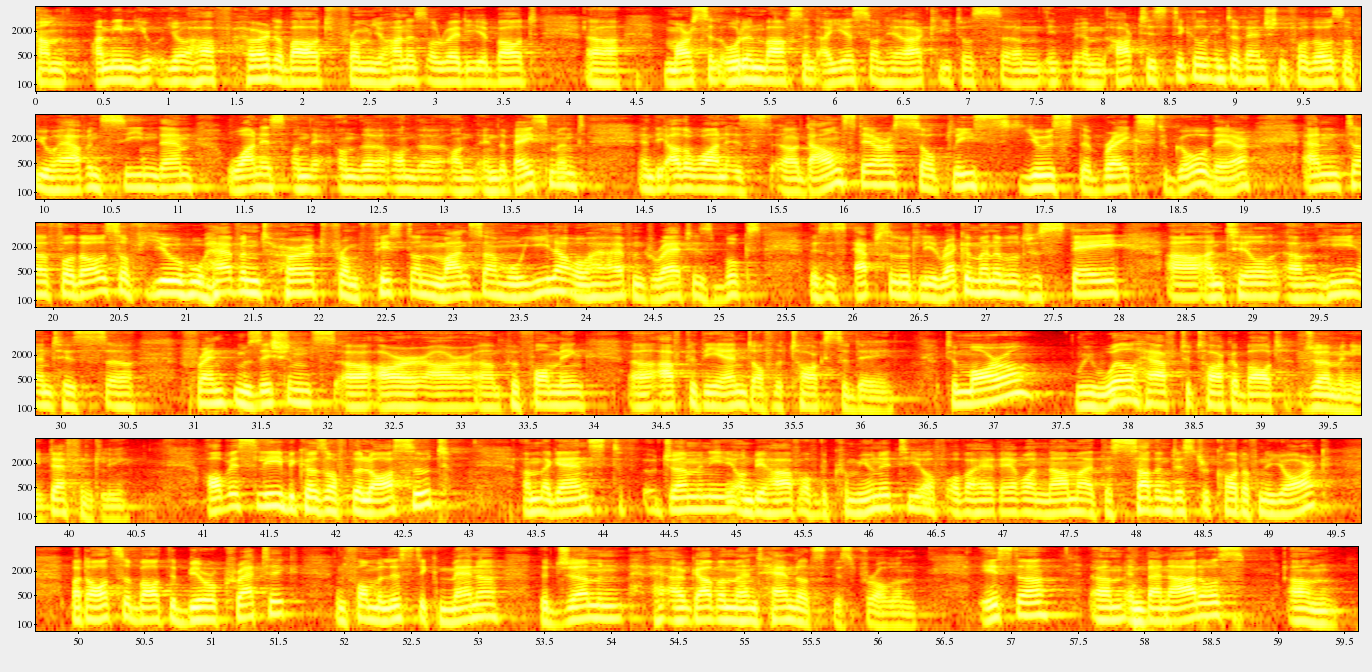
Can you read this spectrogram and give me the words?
um, I mean, you, you, have heard about from Johannes already about uh, Marcel Odenbach's and Ayrson Heraclitus' um, in, um, artistical intervention. For those of you who haven't seen them, one is on the on the on the on, in the basement, and the other one is uh, downstairs. So please use the breaks to go there. And uh, for those of you who haven't heard from Fiston Mwanza Mujila or haven't read his books, this is absolutely recommendable to stay uh, until um, he and his uh, friend musicians uh, are, are um, performing uh, after the end of the talks today. Tomorrow, we will have to talk about Germany, definitely. Obviously, because of the lawsuit um, against Germany on behalf of the community of Ova Herero and Nama at the Southern District Court of New York, but also about the bureaucratic and formalistic manner the German government handles this problem. Esther um, and Bernados um,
